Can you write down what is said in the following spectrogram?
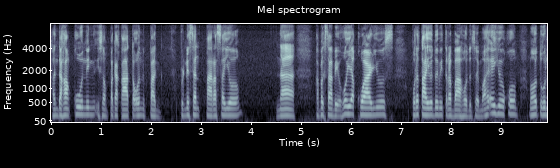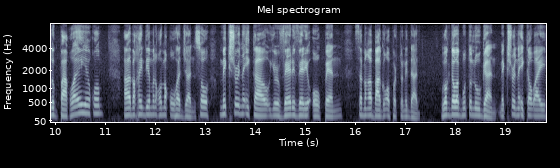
handa kang kunin isang pagkakataon pag present para sa'yo na kapag sabi, Hoy Aquarius, pura tayo doon, may trabaho doon sa mo. Ay, ayoko, mahutulog pa ako. Ay, ayoko, ah, baka hindi man ako makuha dyan. So, make sure na ikaw, you're very, very open sa mga bagong oportunidad. Huwag na huwag mo tulugan. Make sure na ikaw ay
